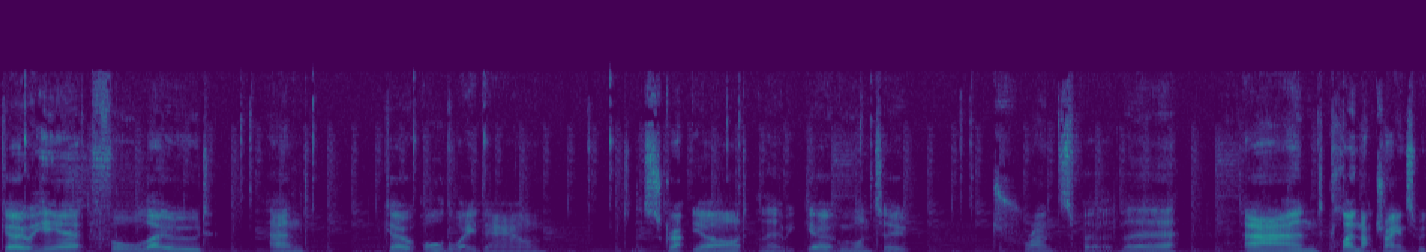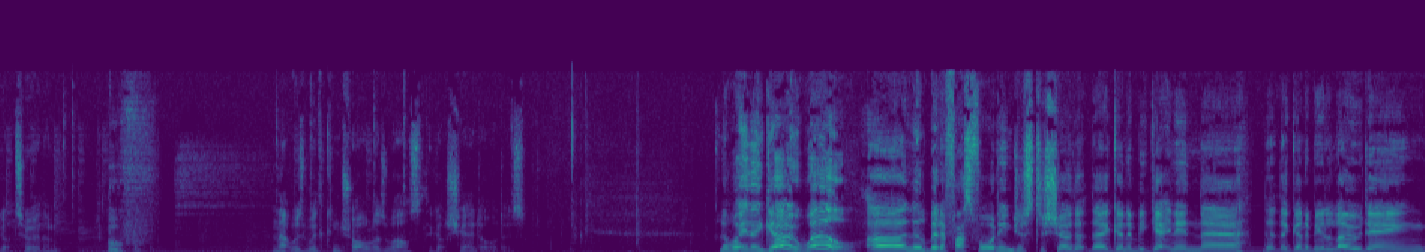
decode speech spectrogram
Go here, full load, and go all the way down to the scrapyard. There we go. We want to transfer there and clone that train. So we got two of them. Oof. And that was with control as well, so they got shared orders. And away they go. Well, uh, a little bit of fast forwarding just to show that they're going to be getting in there, that they're going to be loading.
